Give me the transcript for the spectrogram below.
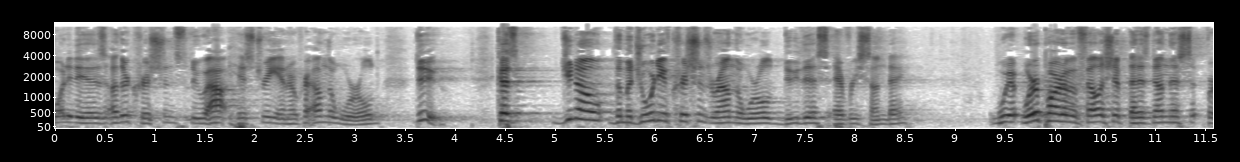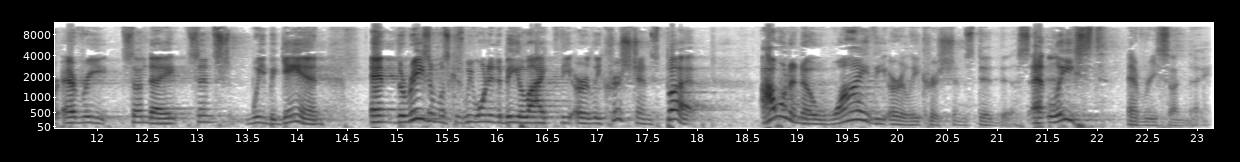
what it is other Christians throughout history and around the world do. Because, you know the majority of Christians around the world do this every Sunday? We're, we're part of a fellowship that has done this for every Sunday since we began. And the reason was because we wanted to be like the early Christians. But I want to know why the early Christians did this, at least every Sunday.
